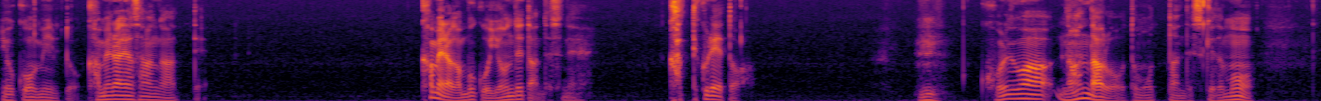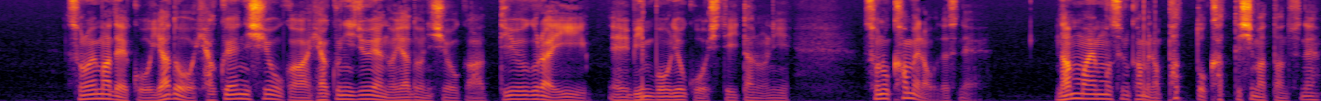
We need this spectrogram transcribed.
横を見るとカメラ屋さんがあってカメラが僕を呼んでたんですね。買ってくれと。うん。これは何だろうと思ったんですけども、それまでこう宿を100円にしようか、120円の宿にしようかっていうぐらい、えー、貧乏旅行をしていたのに、そのカメラをですね、何万円もするカメラをパッと買ってしまったんですね。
